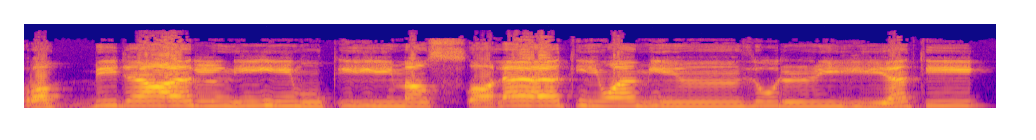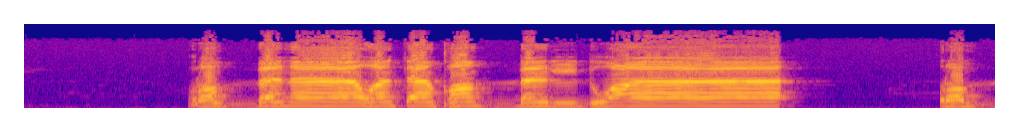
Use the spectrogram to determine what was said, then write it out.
رب اجعلني مقيم الصلاه ومن ذريتي ربنا وتقبل دعاء رب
